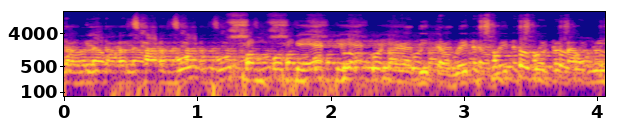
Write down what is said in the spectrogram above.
তাহলে আমরা ছাড়বো। কমপক্ষে এক লক্ষ টাকা দিতে হবে। এটা সত্য ঘটনা। উনি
